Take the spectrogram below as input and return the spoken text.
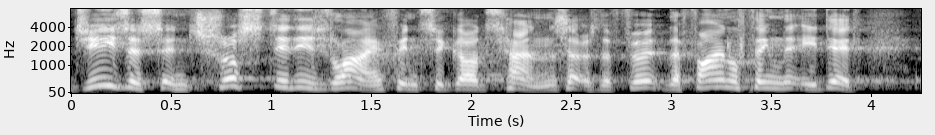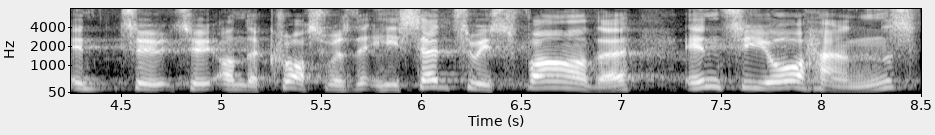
Jesus entrusted his life into God's hands. That was the, first, the final thing that he did into, to, on the cross was that he said to his Father, Into your hands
